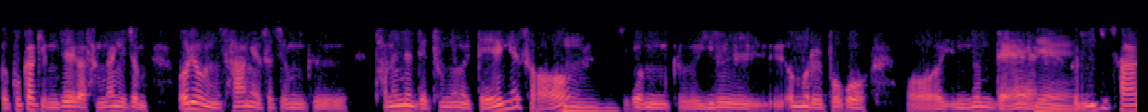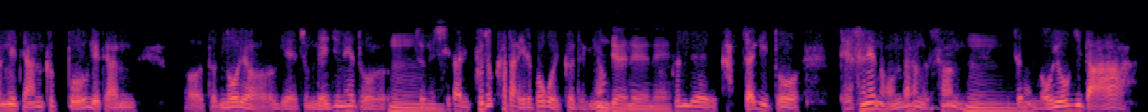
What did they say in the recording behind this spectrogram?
어, 국가 경제가 상당히 좀 어려운 상황에서 지금 그 파면된 대통령을 대행해서 음. 지금 그 일을 업무를 보고 어 있는데 예. 그 위기 상황에 대한 극복에 대한 어떤 노력에 좀 매진해도 음. 저는 시간이 부족하다 이렇게 보고 있거든요. 네, 네, 네. 그런데 갑자기 또 대선에 나온다는 것은 음. 저는 노욕이다.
